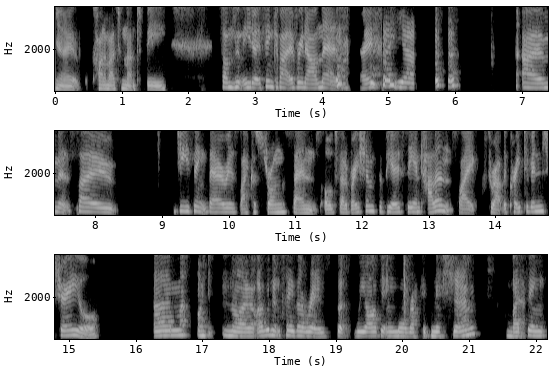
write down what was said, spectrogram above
You know, can't imagine that to be something that you don't think about every now and then. yeah. um, so do you think there is like a strong sense of celebration for POC and talents like throughout the creative industry or? Um, I no, I wouldn't say there is, but we are getting more recognition. Yeah. I think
